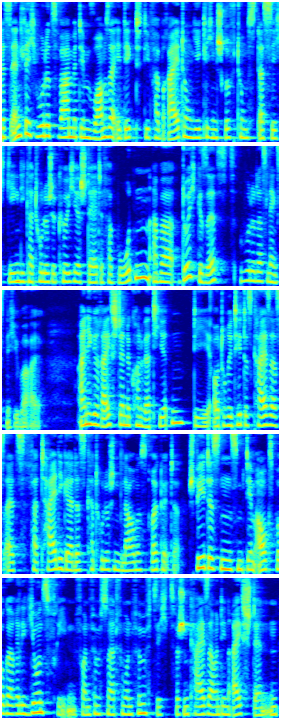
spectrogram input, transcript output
Letztendlich wurde zwar mit dem Wormser Edikt die Verbreitung jeglichen Schrifttums, das sich gegen die katholische Kirche stellte, verboten, aber durchgesetzt wurde das längst nicht überall. Einige Reichsstände konvertierten, die Autorität des Kaisers als Verteidiger des katholischen Glaubens bröckelte. Spätestens mit dem Augsburger Religionsfrieden von 1555 zwischen Kaiser und den Reichsständen,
